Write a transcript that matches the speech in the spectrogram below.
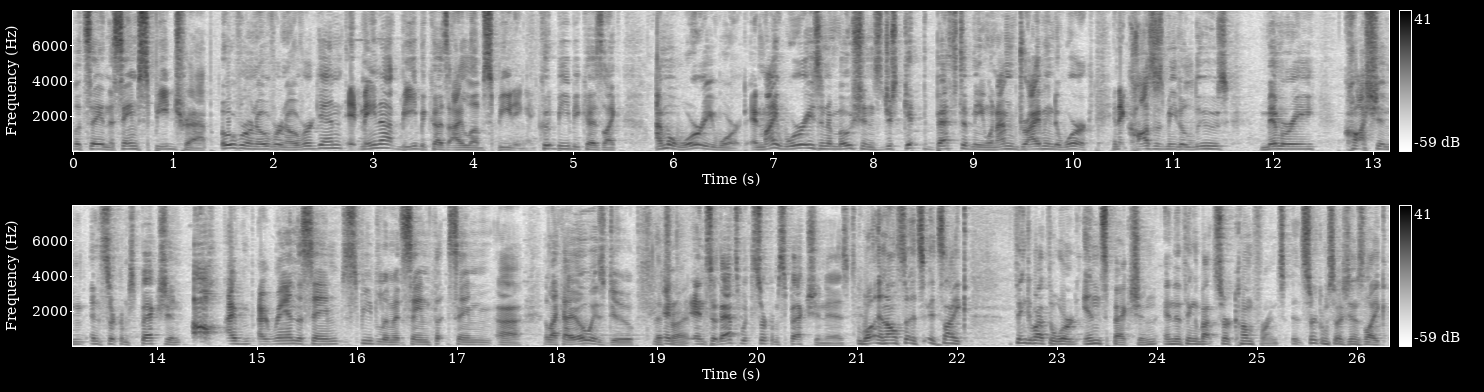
let's say, in the same speed trap over and over and over again, it may not be because I love speeding. It could be because, like, I'm a worry wart, and my worries and emotions just get the best of me when I'm driving to work, and it causes me to lose memory, caution, and circumspection. Oh, I, I ran the same speed limit, same th- same uh, like I always do. That's and, right. And so that's what circumspection is. Well, and also it's it's like think about the word inspection and then think about circumference. Circumspection is like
